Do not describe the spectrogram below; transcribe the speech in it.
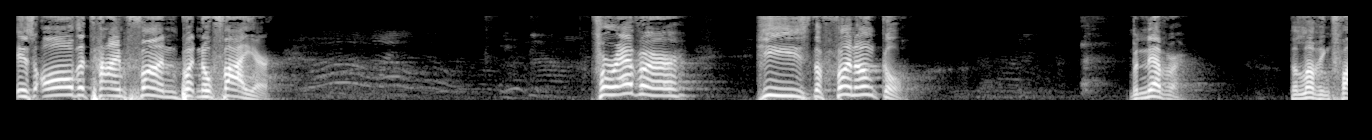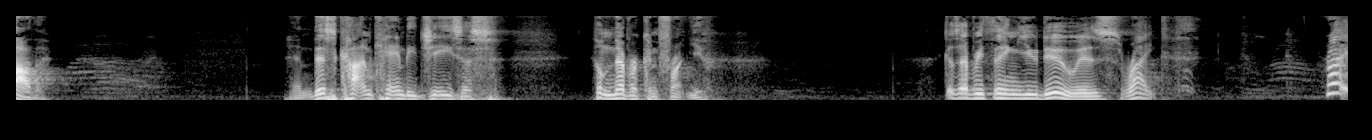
is all the time fun, but no fire. Forever, he's the fun uncle, but never the loving father. And this cotton candy Jesus, he'll never confront you. Because everything you do is right. Right?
